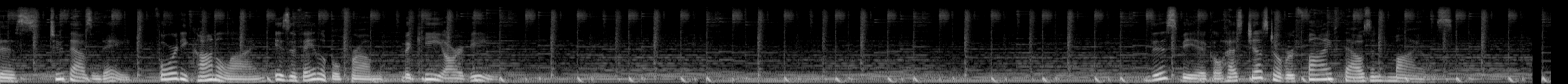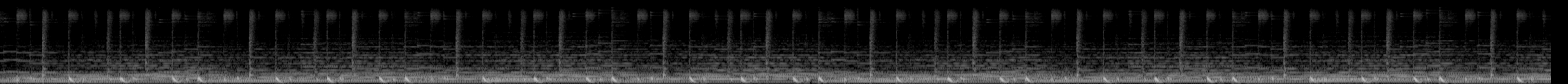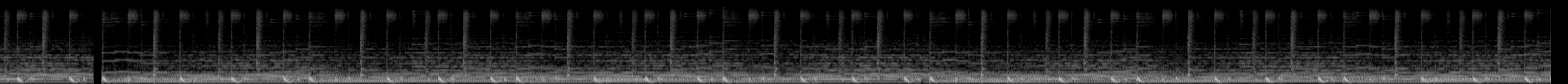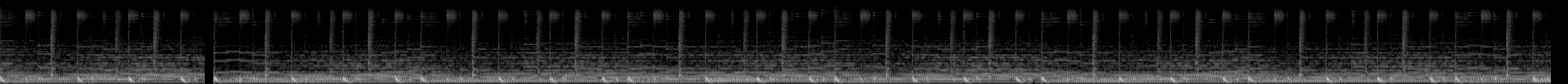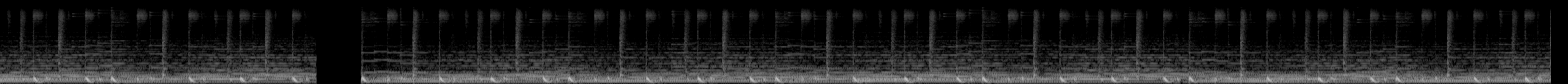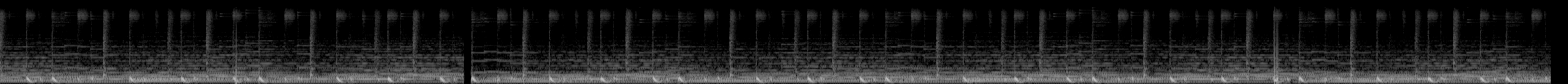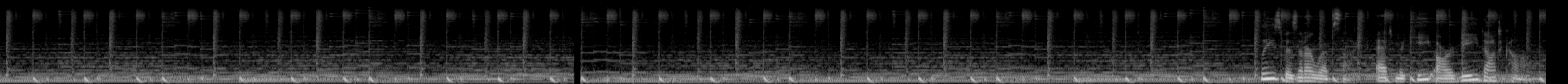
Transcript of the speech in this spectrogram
This 2008 Ford Econoline is available from McKee RV. This vehicle has just over 5,000 miles. Please visit our website at mckeerv.com.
